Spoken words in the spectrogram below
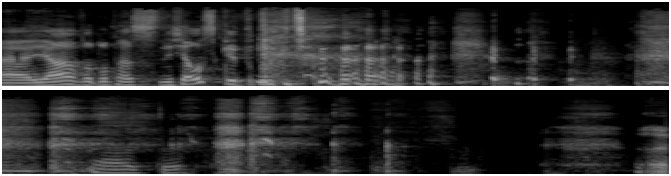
Äh, ja, warum hast du es nicht ausgedruckt? Ah,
